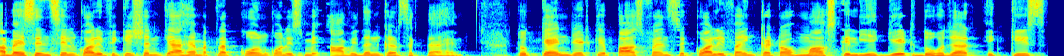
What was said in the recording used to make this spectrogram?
अब एसेंशियल क्वालिफिकेशन क्या है? मतलब कौन कौन इसमें आवेदन कर सकता है? तो कैंडिडेट के पास फ्रेंड्स से क्वालिफाइंग कट ऑफ़ मार्क्स के लिए गेट 2021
